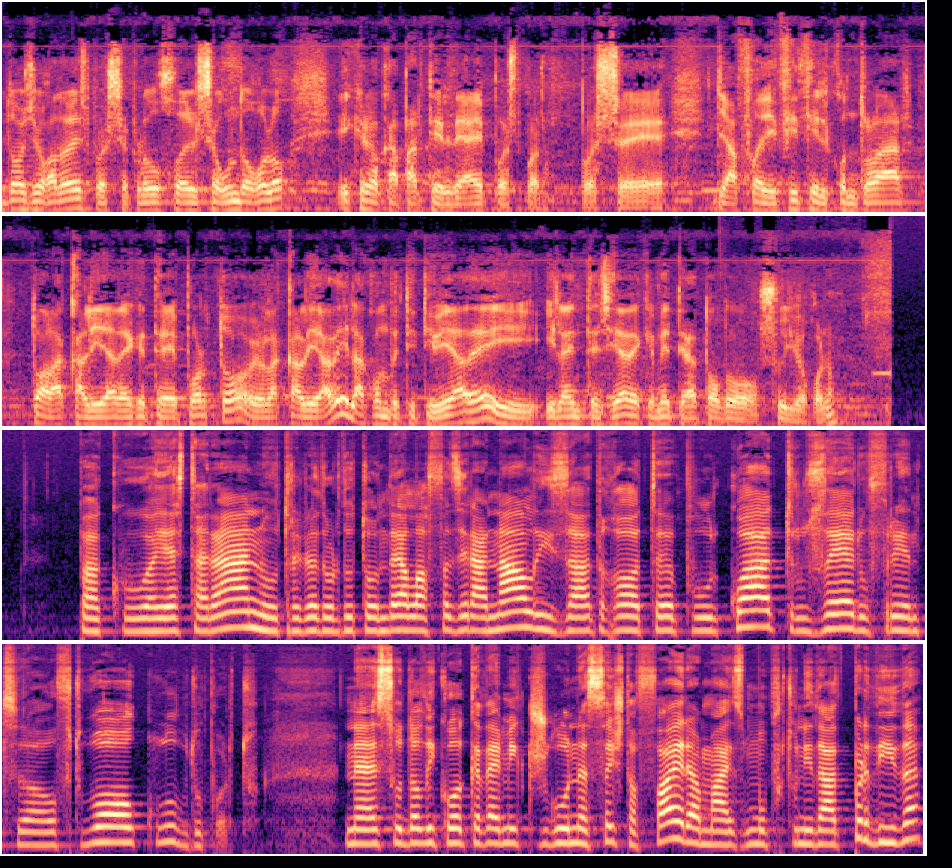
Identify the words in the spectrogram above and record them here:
dos jugadores, pues se produjo el segundo golo y creo que a partir de ahí, pues bueno, pues ya fue difícil controlar toda la calidad de que te Porto, la calidad y la competitividad y, y la intensidad de que mete a todo su juego, ¿no? Paco Ayestarán, o treinador do Tondela, a fazer a análise à derrota por 4-0 frente ao Futebol Clube do Porto. Na Sudalico Académico jogou na sexta-feira mais uma oportunidade perdida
